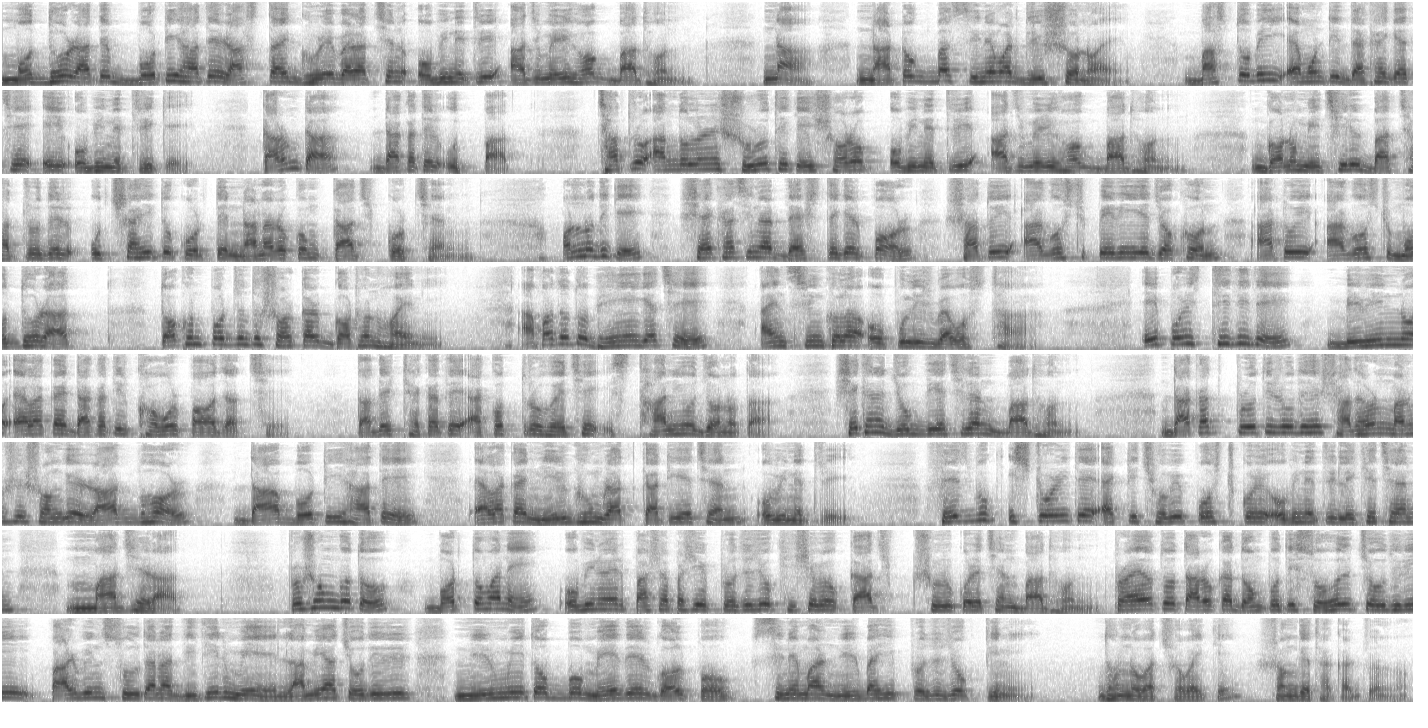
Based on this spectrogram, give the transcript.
মধ্যরাতে বটি হাতে রাস্তায় ঘুরে বেড়াচ্ছেন অভিনেত্রী আজমেরি হক বাঁধন। না, নাটক বা সিনেমার দৃশ্য নয়। বাস্তবেই এমনটি দেখা গেছে এই অভিনেত্রীকে। কারণটা ডাকাতের উৎপাত। ছাত্র আন্দোলনের শুরু থেকেই সরব অভিনেত্রী আজমেরি হক বাঁধন। গণমিছিল বা ছাত্রদের উৎসাহিত করতে নানা রকম কাজ করছেন। অন্যদিকে, শেখ হাসিনার দেশ ত্যাগের পর সাতই আগস্ট পেরিয়ে যখন আটই আগস্ট মধ্যরাত, তখন পর্যন্ত সরকার গঠন হয়নি। আপাতত ভেঙে গেছে আইন শৃঙ্খলা ও পুলিশ ব্যবস্থা। এই পরিস্থিতিতে বিভিন্ন এলাকায় ডাকাতির খবর পাওয়া যাচ্ছে। তাদের ঠেকাতে একত্র হয়েছে স্থানীয় জনতা। সেখানে যোগ দিয়েছিলেন বাঁধন। ডাকাত প্রতিরোধে সাধারণ মানুষের সঙ্গে রাতভর দা বটি হাতে এলাকায় নির্ঘুম রাত কাটিয়েছেন অভিনেত্রী। ফেসবুক স্টোরিতে একটি ছবি পোস্ট করে অভিনেত্রী লিখেছেন মাঝরাত প্রসঙ্গত, বর্তমানে অভিনয়ের পাশাপাশি প্রযোজক হিসেবেও কাজ শুরু করেছেন বাঁধন। প্রয়াত তারকা দম্পতি সোহল চৌধুরী, পারভিন সুলতানা দিতির মেয়ে লামিয়া চৌধুরীর নির্মিতব্য মেয়েদের গল্প সিনেমার নির্বাহী প্রযোজক তিনি। ধন্যবাদ সবাইকে সঙ্গে থাকার জন্য।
